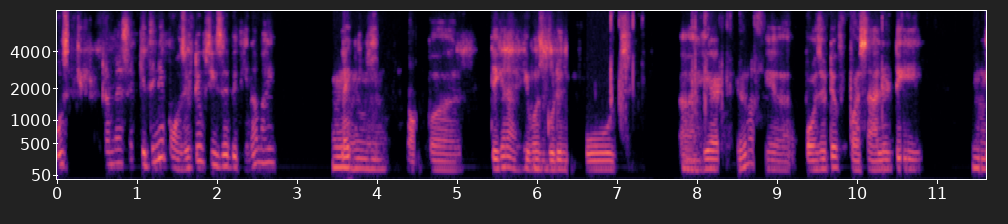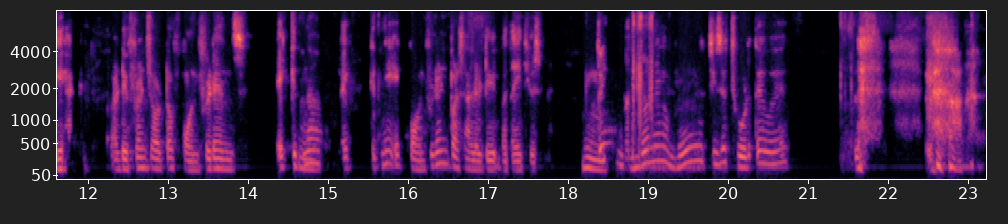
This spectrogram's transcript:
उस कैरेक्टर में से कितनी पॉजिटिव चीज़ें भी थी ना भाई। हम्म लाइक हम्म प्रॉपर ठीक है ना? He was good in sports he had you know positive personality he hmm. Had a different sort of confidence एक कितना हम्म। लाइक कितनी एक कॉन्फिडेंट पर्सनालिटी बताई थी उसमें। तो हम्म इन बंदों ने वो चीज़ें छोड़ते हुए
